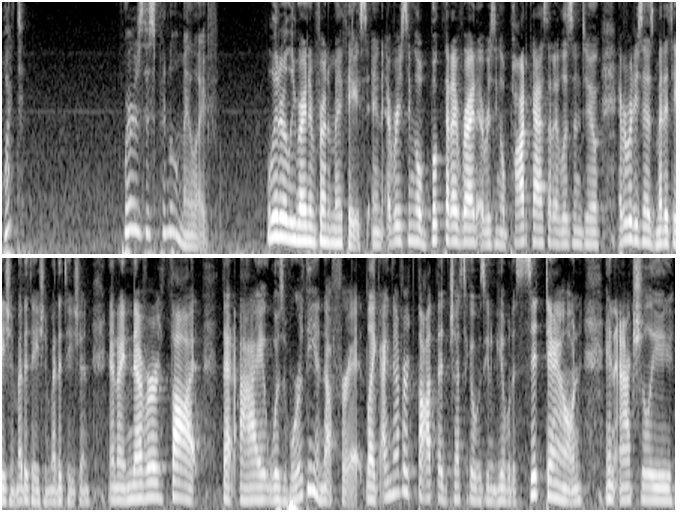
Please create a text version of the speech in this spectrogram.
What? Where has this been all my life? literally right in front of my face. And every single book that I've read, every single podcast that I've listened to, everybody says meditation, meditation, meditation. And I never thought that I was worthy enough for it. Like, I never thought that Jessica was going to be able to sit down and actually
